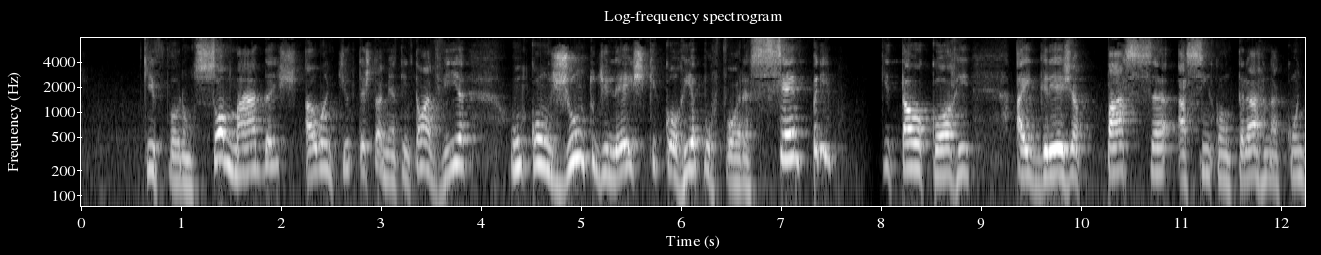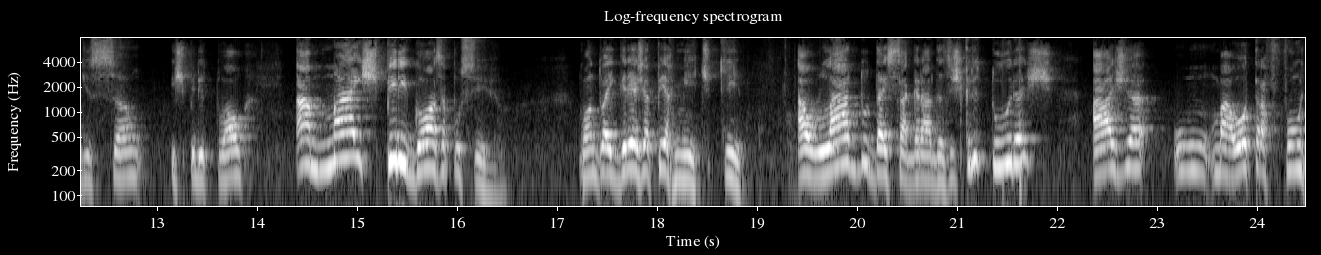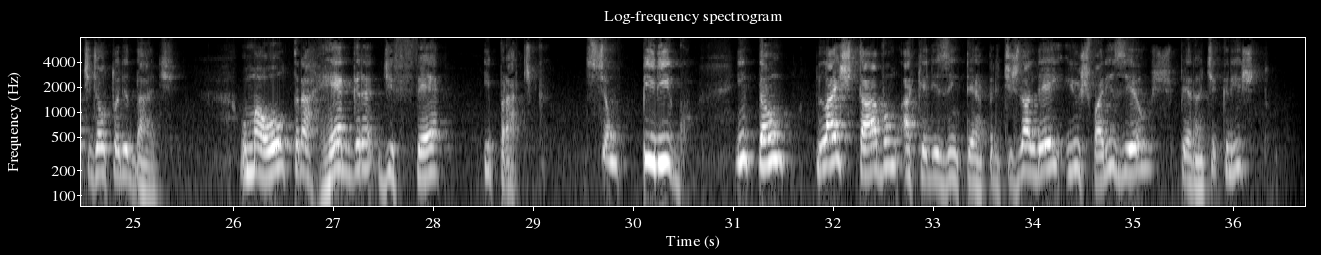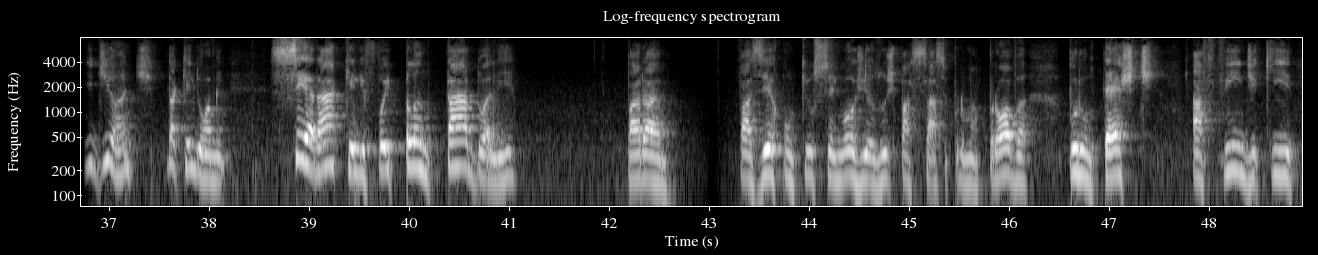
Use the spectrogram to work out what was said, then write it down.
que foram somadas ao Antigo Testamento. Então havia um conjunto de leis que corria por fora. Sempre que tal ocorre, a igreja passa a se encontrar na condição espiritual a mais perigosa possível. Quando a igreja permite que, ao lado das sagradas escrituras, haja uma outra fonte de autoridade uma outra regra de fé e prática. Isso é um perigo. Então, lá estavam aqueles intérpretes da lei e os fariseus perante Cristo e diante daquele homem. Será que ele foi plantado ali para fazer com que o Senhor Jesus passasse por uma prova, por um teste, a fim de que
